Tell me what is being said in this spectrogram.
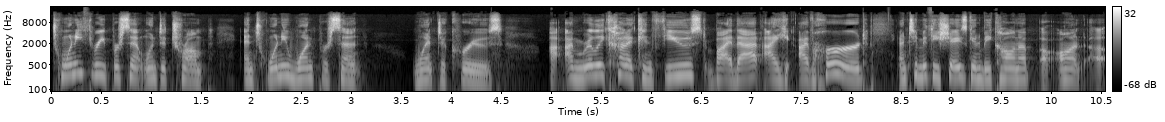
23% went to Trump, and 21% went to Cruz. I'm really kind of confused by that. I, I've heard, and Timothy Shea is going to be calling up uh, on. Uh,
